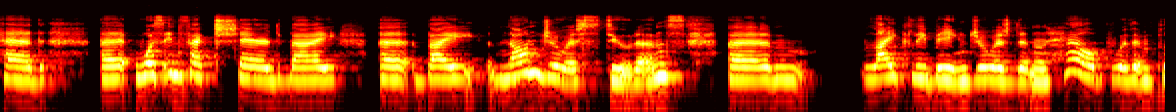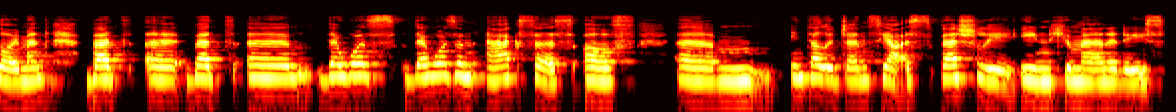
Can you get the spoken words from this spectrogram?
had uh, was in fact shared by uh, by non-Jewish students. Um, likely being Jewish didn't help with employment, but uh, but um, there was there was an access of um, intelligentsia, especially in humanities,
